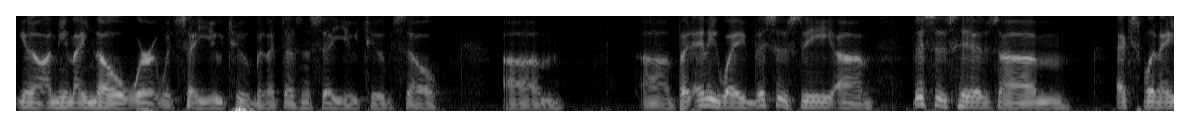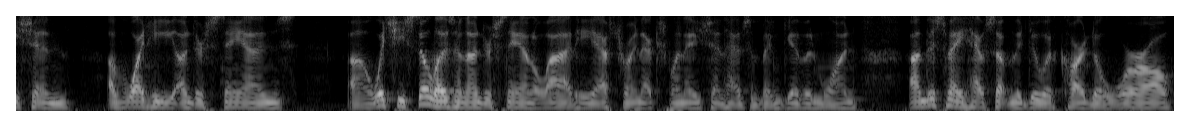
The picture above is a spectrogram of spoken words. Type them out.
you know, I mean, I know where it would say YouTube, and it doesn't say YouTube. So, um, uh, but anyway, this is the um, this is his um, explanation of what he understands uh, which he still doesn't understand a lot. He asked for an explanation, hasn't been given one. Uh, this may have something to do with Cardinal Wuerl.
